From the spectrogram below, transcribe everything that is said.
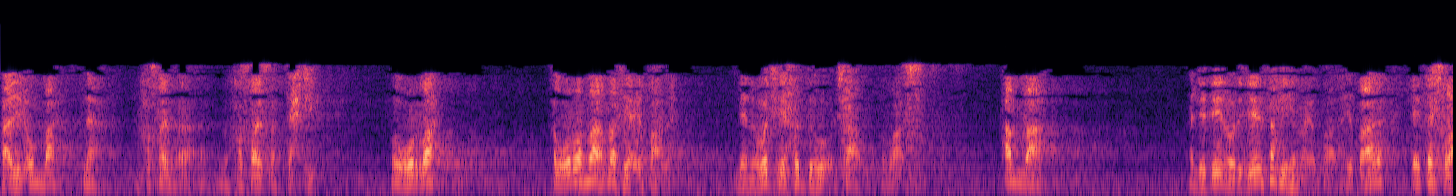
هذه الأمة لا من خصائص من خصائص والغرة الغرة ما ما فيها إطالة. لأن الوجه يحده شعر الرأس أما اليدين والرجلين ففيهما إطالة. إطالة يعني تشرع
